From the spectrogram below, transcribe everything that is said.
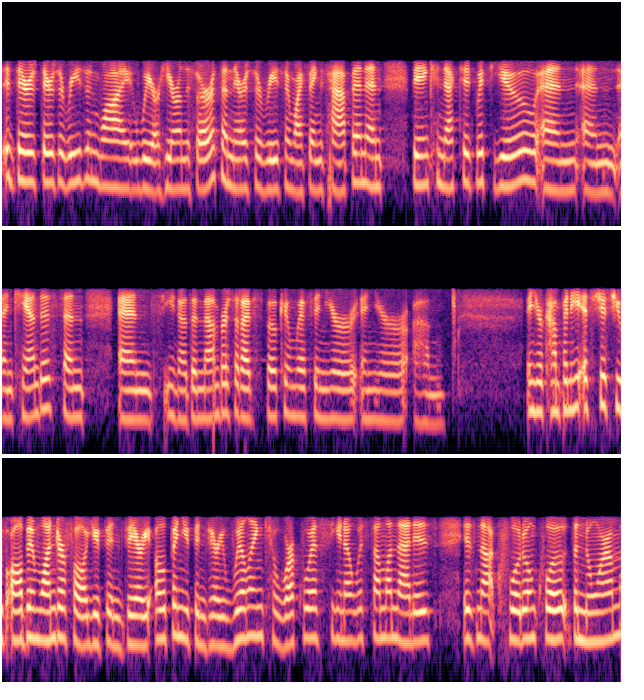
it, there's there's a reason why we are here on this earth, and there's a reason why things happen. And being connected with you and and and Candace and and you know the members that I've spoken with in your in your um, in your company it's just you've all been wonderful you've been very open you've been very willing to work with you know with someone that is is not quote unquote the norm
